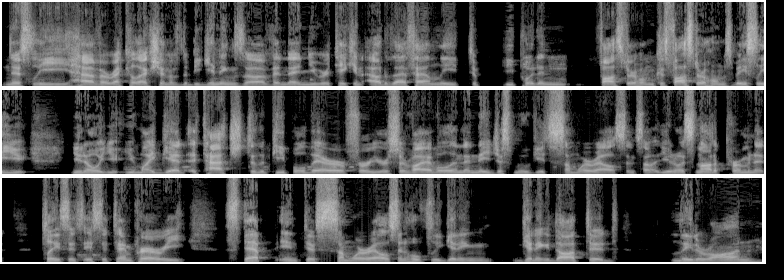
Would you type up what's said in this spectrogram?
necessarily have a recollection of the beginnings of, and then you were taken out of that family to be put in foster home? Because foster homes basically you you know you, you might get attached to the people there for your survival and then they just move you somewhere else and so you know it's not a permanent place it's it's a temporary step into somewhere else and hopefully getting getting adopted later on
